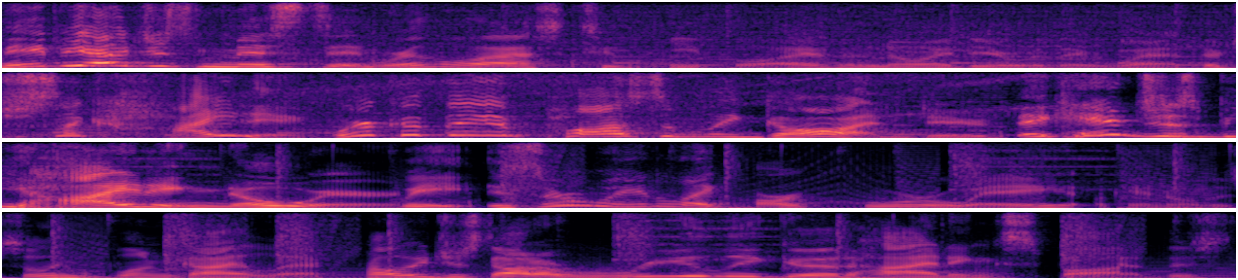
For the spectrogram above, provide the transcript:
Maybe I just missed it. Where are the last two people? I have no idea where they went. They're just like hiding. Where could they have possibly gone, dude? They can't just be hiding nowhere. Wait, is there a way to like parkour away? Okay, no, there's only one guy left. Probably just got a really good hiding spot. There's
